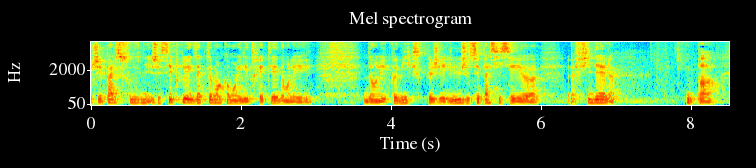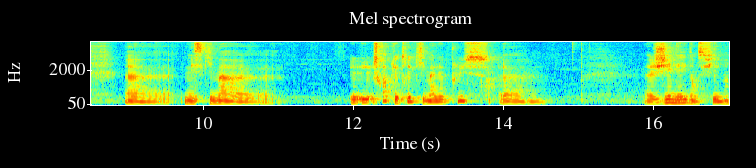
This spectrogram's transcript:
J'ai pas le souvenir. Je sais plus exactement comment il est traité dans les dans les comics que j'ai lus. Je sais pas si c'est euh, fidèle ou pas. Euh, mais ce qui m'a euh, je crois que le truc qui m'a le plus gêné dans ce film,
